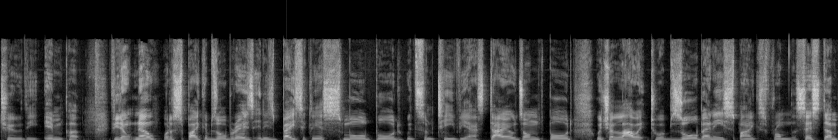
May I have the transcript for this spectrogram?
to the input. If you don't know what a spike absorber is, it is basically a small board with some TVS diodes on board, which allow it to absorb any spikes from the system.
